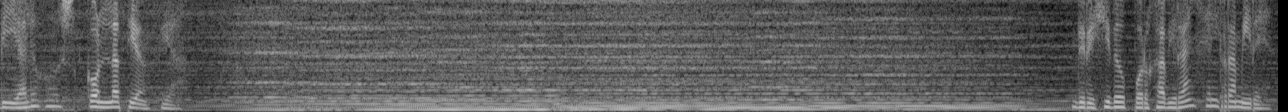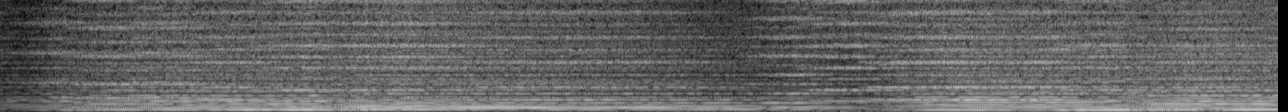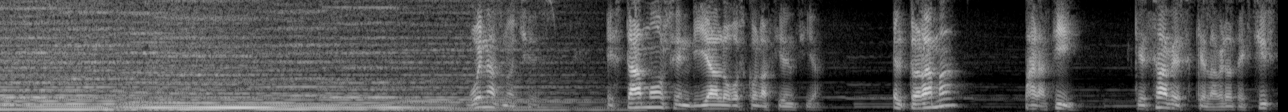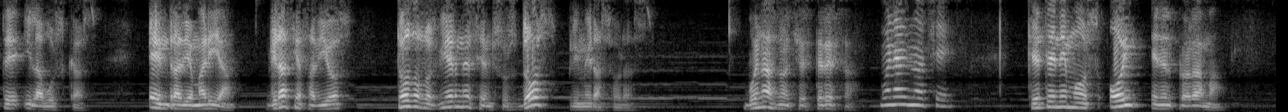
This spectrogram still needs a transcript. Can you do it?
Diálogos con la ciencia. Dirigido por Javier Ángel Ramírez. Buenas noches. Estamos en Diálogos con la Ciencia. El programa para ti, que sabes que la verdad existe y la buscas. En Radio María, gracias a Dios, todos los viernes en sus dos primeras horas. Buenas noches, Teresa. Buenas noches. ¿Qué tenemos hoy en el programa?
